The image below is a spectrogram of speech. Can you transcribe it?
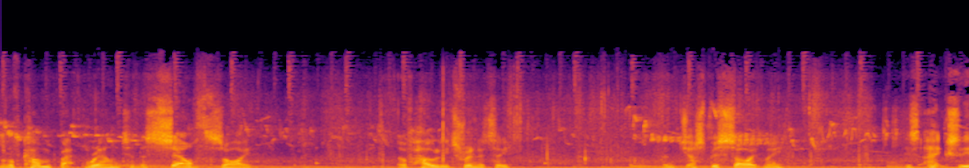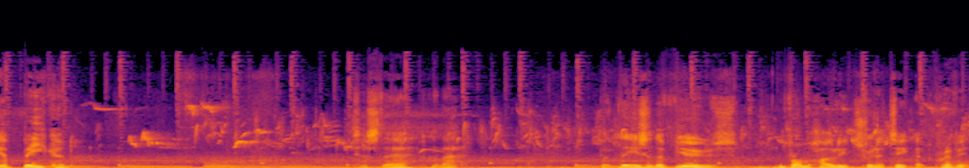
Well, I've come back round to the south side of Holy Trinity, and just beside me is actually a beacon. Just there, look at that. But these are the views from Holy Trinity at Privett.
